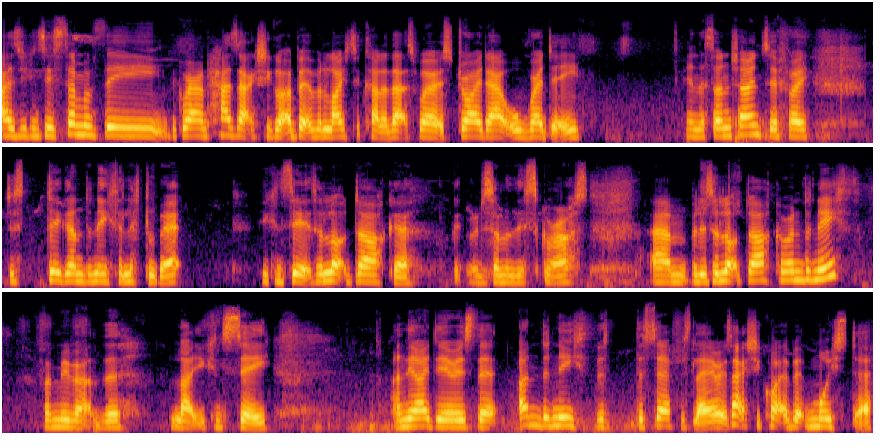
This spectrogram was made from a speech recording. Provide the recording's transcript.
as you can see, some of the, the ground has actually got a bit of a lighter colour. That's where it's dried out already in the sunshine. So if I just dig underneath a little bit, you can see it's a lot darker. Get rid of some of this grass, um, but it's a lot darker underneath. If I move out the light, you can see. And the idea is that underneath the, the surface layer, it's actually quite a bit moister.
